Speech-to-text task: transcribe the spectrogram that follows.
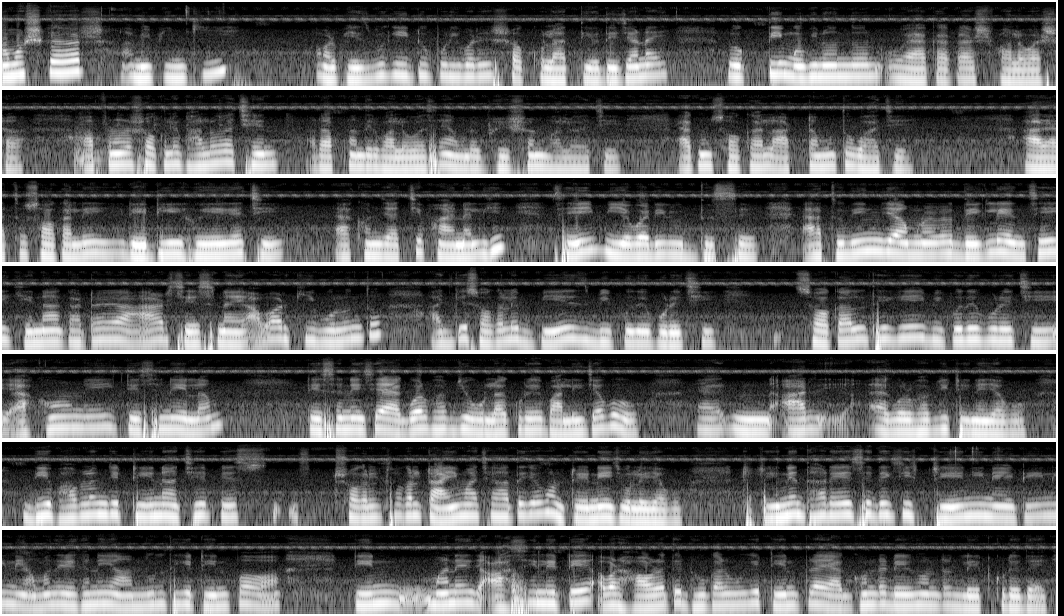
নমস্কার, আমি পিঙ্কি। আমার ফেসবুক ইউটিউব পরিবারের সকল আত্মীয়দের জানাই রক্তিম অভিনন্দন ও এক আকাশ ভালোবাসা। আপনারা সকলে ভালো আছেন আর আপনাদের ভালোবাসায় আমরা ভীষণ ভালো আছি। এখন সকাল আটটা মতো বাজে। আর এত সকালেই রেডি হয়ে গেছি, এখন যাচ্ছি ফাইনালি সেই বিয়েবাড়ির উদ্দেশ্যে। এতদিন যে আপনারা দেখলেন সেই কেনাকাটা আর শেষ নাই। আবার কি বলুন তো? আজকে সকালে বেশ বিপদে পড়েছি। সকাল থেকেই বিপদে পড়েছি, এখন এই স্টেশনে এলাম। স্টেশনে এসে একবার ভাবছি ওলা করে বালি যাব আর একবার ভাবছি ট্রেনে যাব। দিয়ে ভাবলাম যে ট্রেন আছে, বেশ সকাল সকাল টাইম আছে হাতে, যখন ট্রেনেই চলে যাব। ট্রেনের ধারে এসে দেখছি ট্রেনই নেই ট্রেনই নেই। আমাদের এখানে আন্দুল থেকে ট্রেন পাওয়া, ট্রেন মানে আসে লেটে আবার হাওড়াতে ঢোকার মুখে ট্রেন প্রায় এক ঘণ্টা, দেড় ঘণ্টা লেট করে দেয়।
